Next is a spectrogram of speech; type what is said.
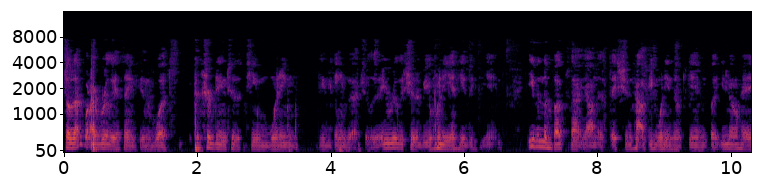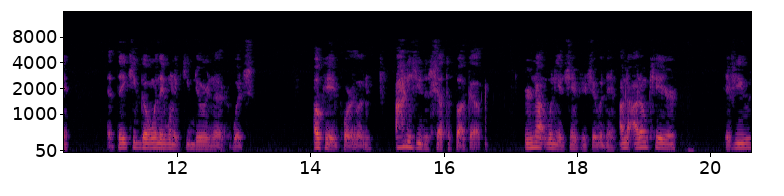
So that's what I really think is what's contributing to the team winning these games. Actually, they really shouldn't be winning any of these games. Even the Bucks without Giannis, they should not be winning those games. But you know, hey, if they keep going, they want to keep doing that. Which, okay, Portland, I need you to shut the fuck up. You're not winning a championship with them. I'm not, I don't care if you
